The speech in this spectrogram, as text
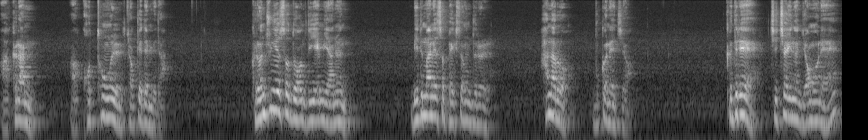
아, 그러한 아, 고통을 겪게 됩니다. 그런 중에서도 느헤미야는 믿음 안에서 백성들을 하나로 묶어내지요. 그들의 지쳐있는 영혼에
